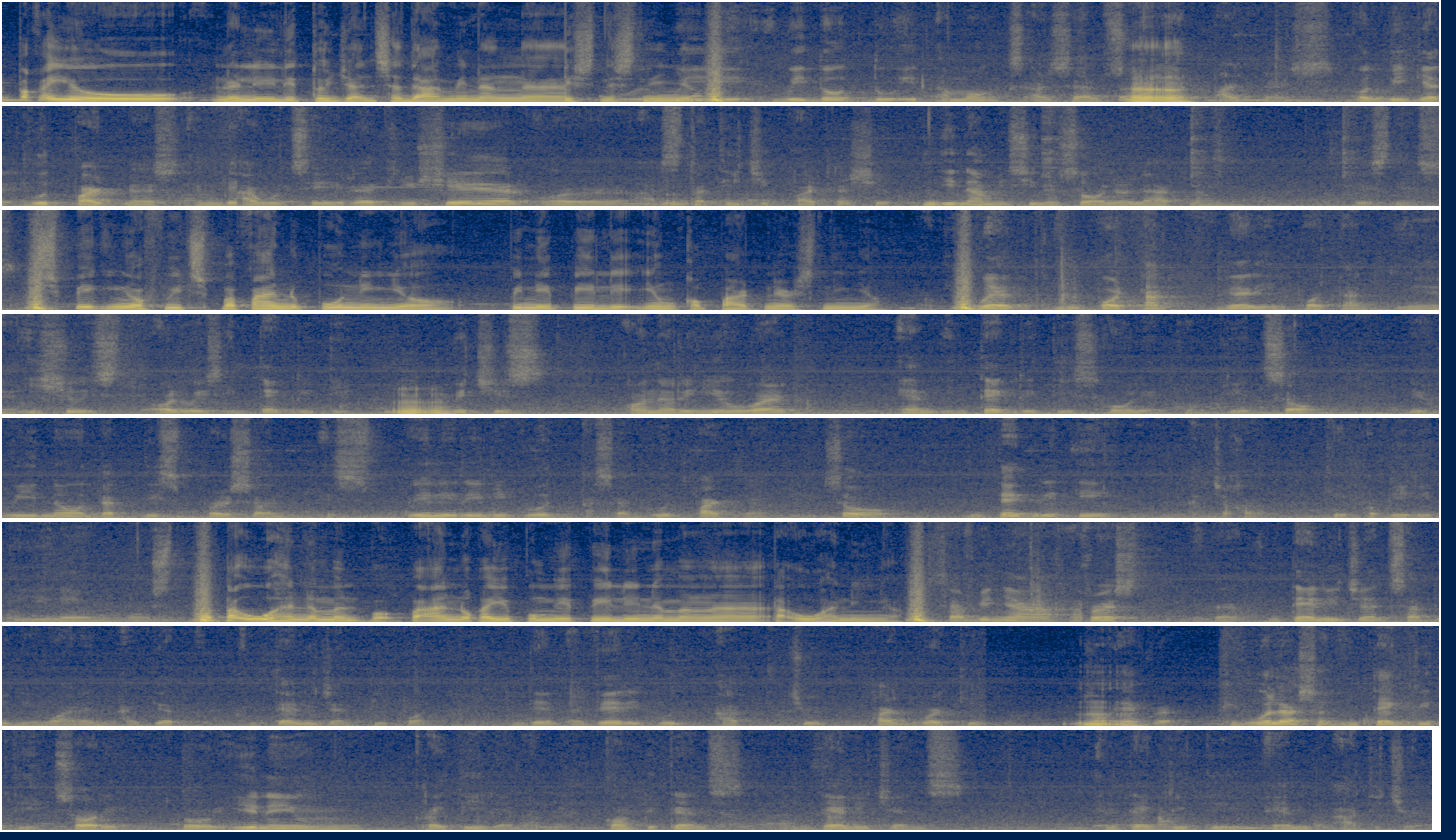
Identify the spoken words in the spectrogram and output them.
Hindi ba kayo nalilito dyan sa dami ng ah, business We, ninyo? we, we don't do it amongst ourselves. We Uh-uh. get partners. But we get good partners and then I would say revenue share or a strategic partnership. Hindi namin sinusolo lahat ng business. Speaking of which, paano po ninyo pinipili yung kapartners ninyo? Well, important, very important uh, issue is always integrity, which is honoring your word and integrity is whole and complete. So, if we know that this person is really, really good as a good partner, so integrity at saka capability, yun na yung most. Katauhan naman po, paano kayo pumipili ng mga tauhan ninyo? Sabi niya, first, the intelligence, sabi ni Warren, I get intelligent people, and then a very good attitude, hardworking. However, wala siyang integrity, sorry. So, yun na yung criteria namin. Competence, intelligence, integrity, and attitude.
